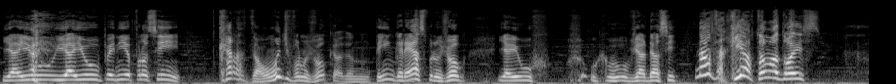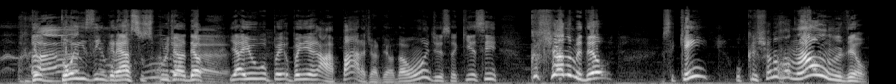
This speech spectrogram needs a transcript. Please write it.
E aí o, e aí o Peninha falou assim, cara, da onde vou no jogo? não tenho ingresso para no jogo. E aí o, o, o Jardel assim, não, tá aqui, ó, toma dois. Deu dois ingressos pro loucura, Jardel. cara. E aí o, o Peninha, ah, para, Jardel, da onde isso aqui? Assim, o Cristiano me deu. Eu disse, quem? O Cristiano Ronaldo me deu.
